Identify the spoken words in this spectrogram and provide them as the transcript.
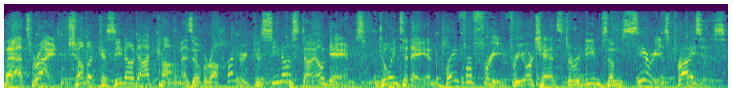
That's right. ChumbaCasino.com has over 100 casino style games. Join today and play for free for your chance to redeem some serious prizes.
